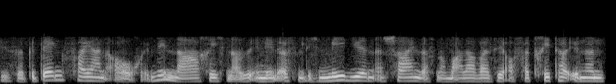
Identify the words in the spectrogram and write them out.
diese Gedenkfeiern auch in den Nachrichten, also in den öffentlichen Medien erscheinen, dass normalerweise auch VertreterInnen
